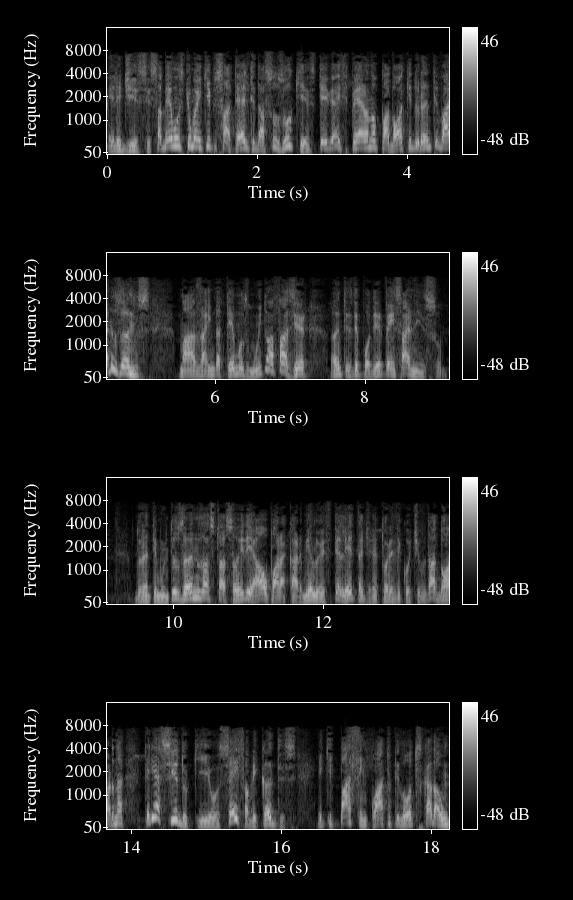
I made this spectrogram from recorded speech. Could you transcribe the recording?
Ele disse: Sabemos que uma equipe satélite da Suzuki esteve à espera no paddock durante vários anos, mas ainda temos muito a fazer antes de poder pensar nisso. Durante muitos anos, a situação ideal para Carmelo Espeleta, diretor executivo da Dorna, teria sido que os seis fabricantes equipassem quatro pilotos cada um.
